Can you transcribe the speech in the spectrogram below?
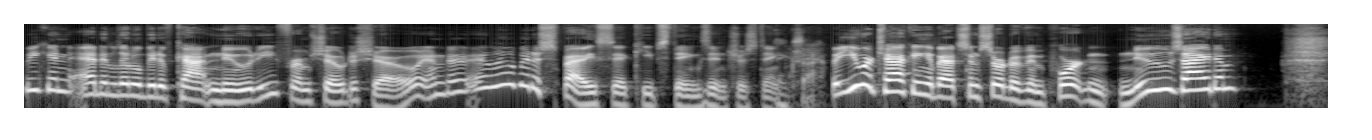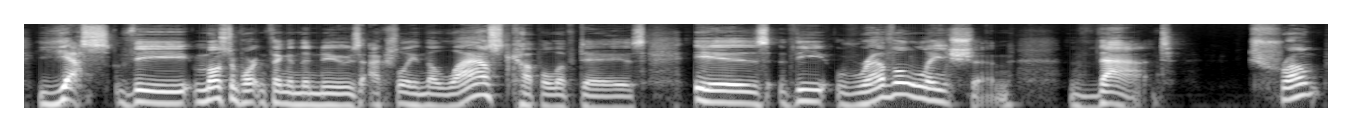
we can add a little bit of continuity from show to show and a, a, little bit of spice that keeps things interesting. Exactly. But you were talking about some sort of important news item? Yes, the most important thing in the news, actually, in the last couple of days, is the revelation that Trump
